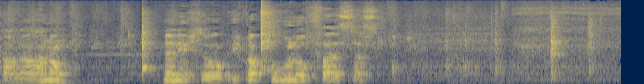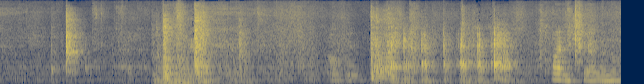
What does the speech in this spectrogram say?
Keine Ahnung. Ne, nicht so. Ich glaube Google Hupf heißt das. Okay. War nicht schwer genug.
